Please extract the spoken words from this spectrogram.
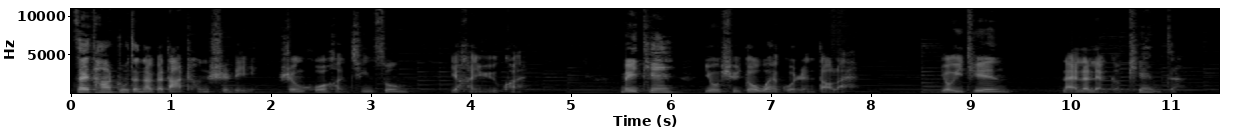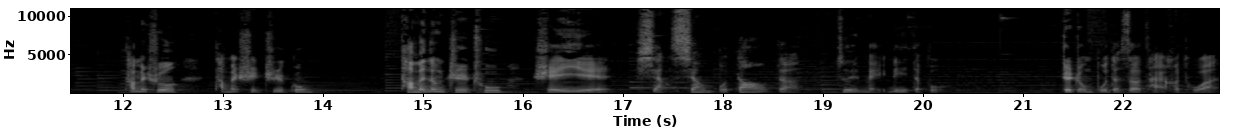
在他住的那个大城市里，生活很轻松，也很愉快。每天有许多外国人到来。有一天，来了两个骗子，他们说他们是织工。他们能织出谁也想象不到的最美丽的布。这种布的色彩和图案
